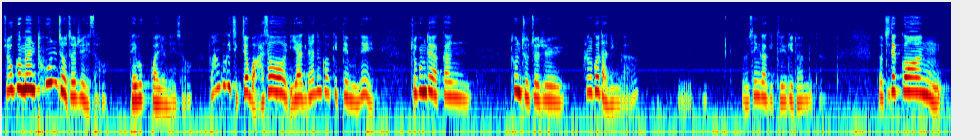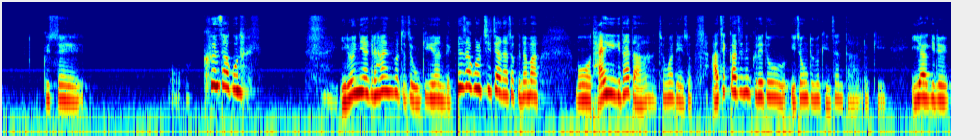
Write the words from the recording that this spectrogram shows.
조금은 톤 조절을 해서, 대북 관련해서, 또 한국에 직접 와서 이야기를 하는 거기 때문에, 조금 더 약간 톤 조절을 한 것 아닌가, 음, 이런 생각이 들기도 합니다. 어찌됐건, 글쎄, 뭐, 큰 사고는, 이런 이야기를 하는 것 자체 웃기긴 한데, 큰 사고를 치지 않아서 그나마 뭐 다행이긴 하다. 청와대에서. 아직까지는 그래도 이 정도면 괜찮다. 이렇게 이야기를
